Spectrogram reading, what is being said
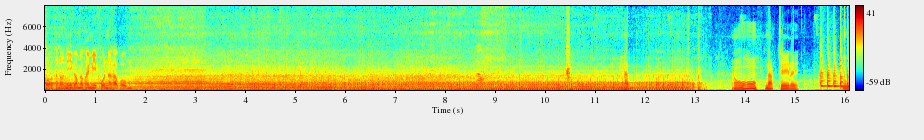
พอถนนนี้ก็ไม่ค่อยมีคนนะครับผม นับเฉยเลย โอ้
